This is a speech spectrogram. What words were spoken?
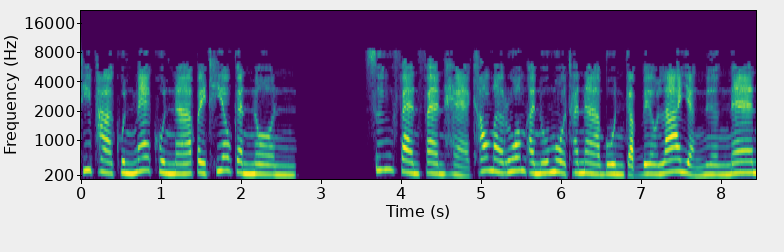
ที่พาคุณแม่คุณน้าไปเที่ยวกันนนท์ซึ่งแฟนๆแห่เข้ามาร่วมอนุโมทนาบุญกับเบลล่าอย่างเนืองแน่น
